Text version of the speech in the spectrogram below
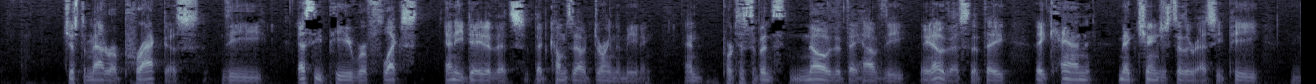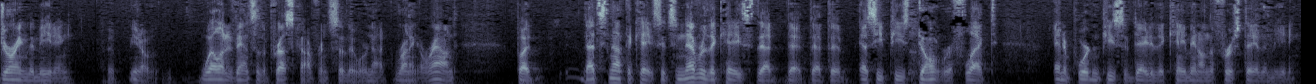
just a matter of practice, the SEP reflects any data that's that comes out during the meeting, and participants know that they have the they know this that they they can make changes to their SEP during the meeting, you know, well in advance of the press conference, so that we're not running around. But that's not the case. It's never the case that that that the SEPs don't reflect an important piece of data that came in on the first day of the meeting.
